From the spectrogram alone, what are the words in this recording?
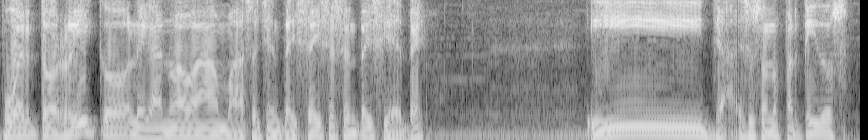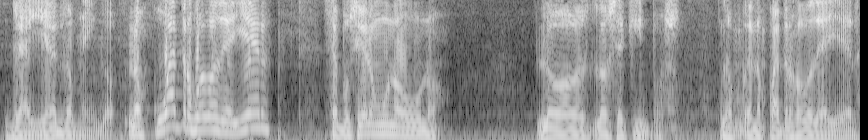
Puerto Rico le ganó a Bahamas 86-67. Y ya, esos son los partidos de ayer domingo. Los cuatro juegos de ayer se pusieron 1-1 los, los equipos los, en los cuatro juegos de ayer.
